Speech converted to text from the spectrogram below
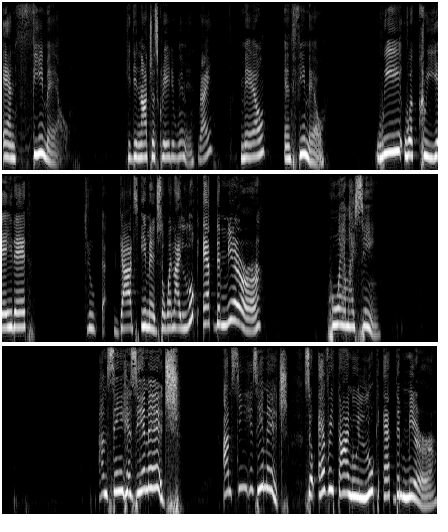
and female. He did not just create women, right? Male and female. We were created through God's image. So when I look at the mirror, who am I seeing? I'm seeing his image. I'm seeing his image. So every time we look at the mirror,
